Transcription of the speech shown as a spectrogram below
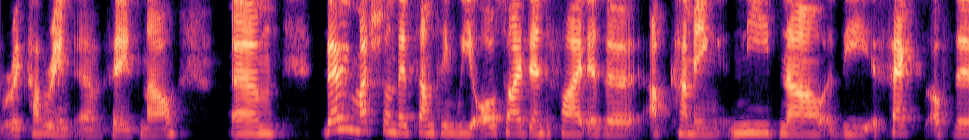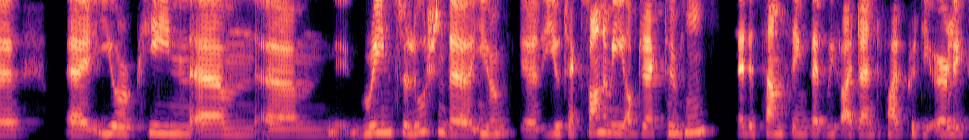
recovery uh, phase now. Um, very much so that's something we also identified as a upcoming need now the effects of the European um, um, green solution, the, mm-hmm. EU, uh, the EU taxonomy objectives. Mm-hmm. That is something that we've identified pretty early.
